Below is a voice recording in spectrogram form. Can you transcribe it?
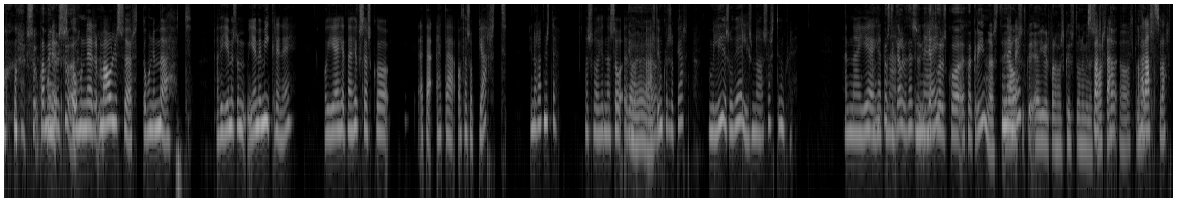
Svo, hvað mér er svört? Sko, hún er máli svört og hún er mött, af því ég er með, með mýkrenni og ég hérna hugsa sko, þetta, þetta, og það er svo bjart inn á rafnustu, það er svo hérna, svo, já, já, já. allt umhverju svo bjart og mér líður svo vel í svona svörtu umhverju. Þannig að ég, hérna... Ég bjóst ekki alveg þessu, nei. ég held að vera sko eitthvað grínast. Nei, nei. Já, ég vil bara hafa skrifstónum mína svarta. Svarta, já, það er allt svart.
